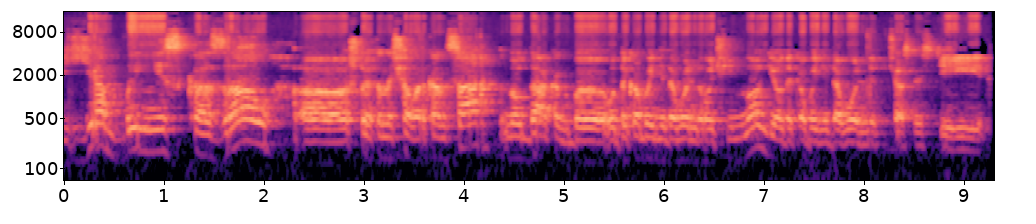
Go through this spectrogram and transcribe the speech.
Я бы не сказал, э, что это начало конца, но да, как бы ОДКБ недовольны очень многие, ОДКБ недовольны в частности и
